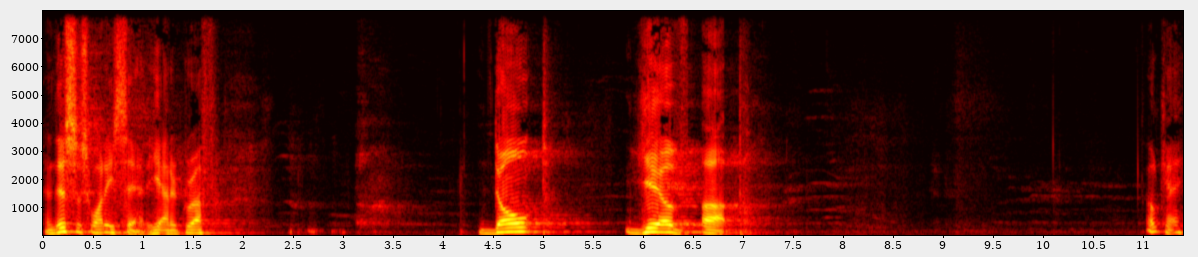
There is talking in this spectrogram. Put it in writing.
And this is what he said. He had a gruff, don't give up. Okay.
